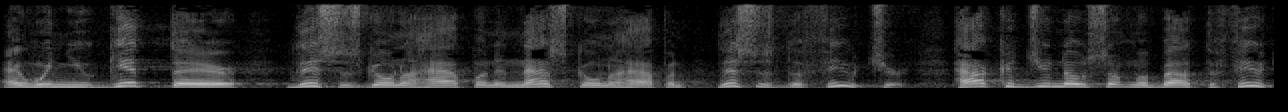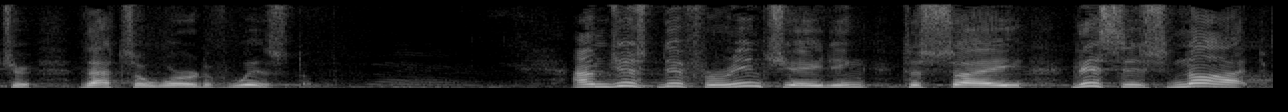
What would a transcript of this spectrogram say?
And when you get there, this is going to happen and that's going to happen. This is the future. How could you know something about the future? That's a word of wisdom. I'm just differentiating to say this is not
